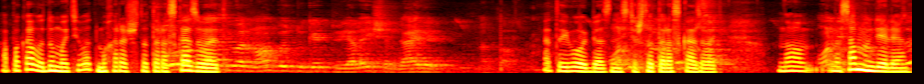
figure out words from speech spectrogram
А пока вы думаете, вот Махарадж что-то рассказывает, You are not going to get realization direct. Not possible. Это его обязанности что-то рассказывать. Но на самом деле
